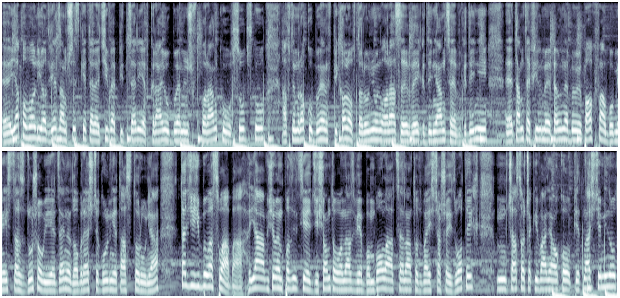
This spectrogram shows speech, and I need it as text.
E, Ja powoli odwiedzam wszystkie te leciwe pizzerie w kraju, byłem już w Poranku w Słupsku, a w tym roku byłem w Piccolo w Toruniu oraz w Gdyniance w Gdyni. Tamte filmy pełne były pochwał, bo miejsca z duszą i jedzenie dobre, szczególnie ta z Torunia. Ta dziś była słaba. Ja wziąłem pozycję dziesiątą o nazwie Bombola, cena to 26 zł, Mm, czas oczekiwania około 15 minut.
